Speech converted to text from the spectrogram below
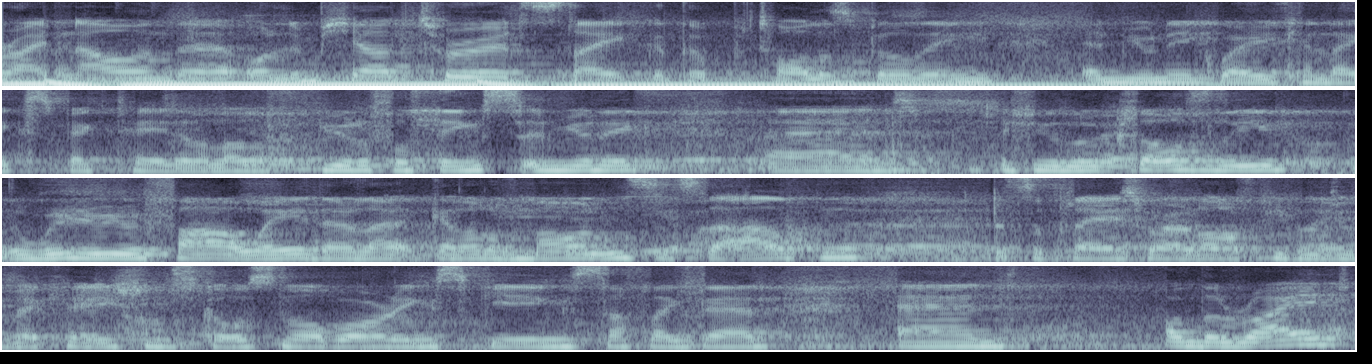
right, now in the Olympia turret. It's like the tallest building in Munich, where you can like spectate a lot of beautiful things in Munich. And if you look closely, really, really far away, there are like a lot of mountains. It's the Alpen. It's a place where a lot of people do vacations, go snowboarding, skiing, stuff like that. And on the right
